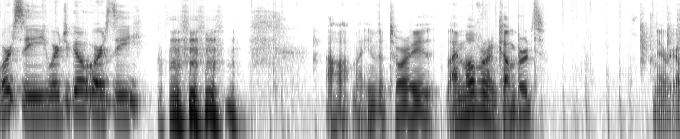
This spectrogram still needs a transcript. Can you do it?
Horsey, where'd you go, Horsey? Oh, my inventory. I'm over encumbered. There we go.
